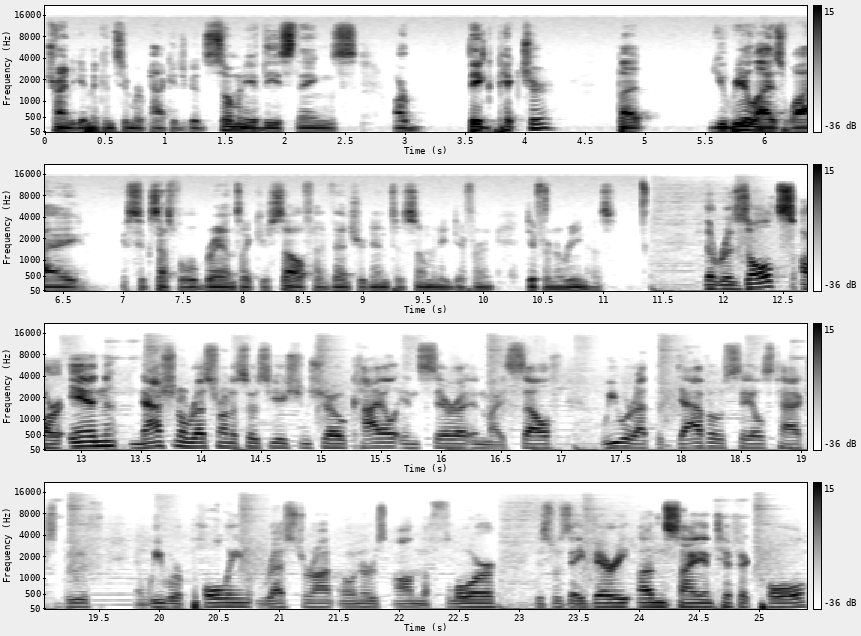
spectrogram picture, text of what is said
trying to get into consumer packaged goods. So many of these things are big picture, but you realize why successful brands like yourself have ventured into so many different different arenas. The results are in National Restaurant Association show. Kyle and Sarah and myself, we were at the Davo's sales tax booth and we were polling restaurant owners on the floor. This was a very unscientific poll,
